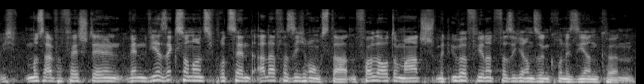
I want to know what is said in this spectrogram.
ich muss einfach feststellen, wenn wir 96 Prozent aller Versicherungsdaten vollautomatisch mit über 400 Versicherern synchronisieren können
